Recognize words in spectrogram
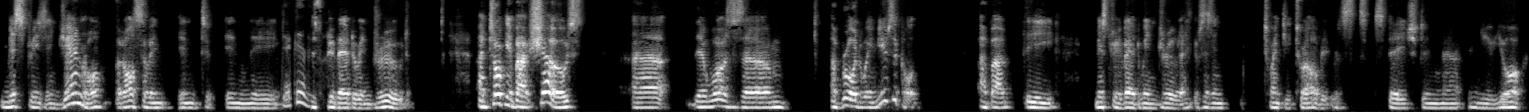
mysteries in general, but also in in, in the mystery of Edwin Drood. And talking about shows, uh, there was um, a Broadway musical about the mystery of Edwin Drood. I think it was in 2012. It was staged in uh, in New York.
